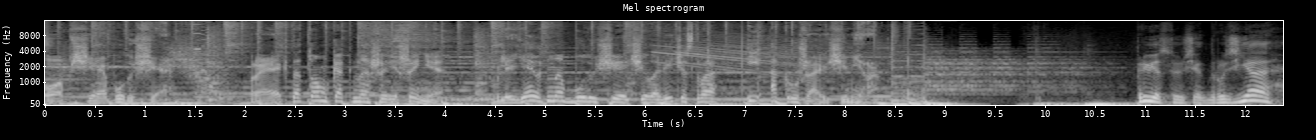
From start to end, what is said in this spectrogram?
Общее будущее. Проект о том, как наши решения влияют на будущее человечества и окружающий мир. Приветствую всех, друзья.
